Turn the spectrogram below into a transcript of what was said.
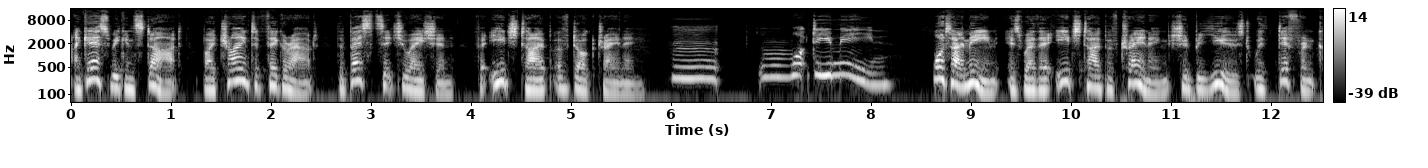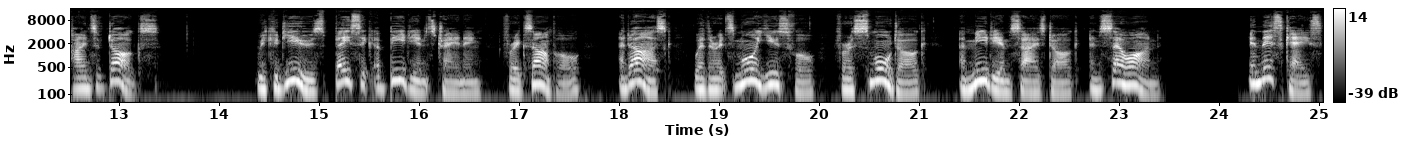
I guess we can start by trying to figure out the best situation for each type of dog training. Hmm, what do you mean? What I mean is whether each type of training should be used with different kinds of dogs. We could use basic obedience training, for example, and ask whether it's more useful for a small dog, a medium-sized dog, and so on. In this case,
